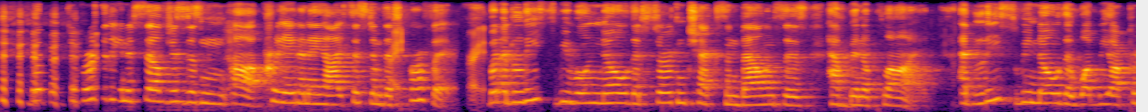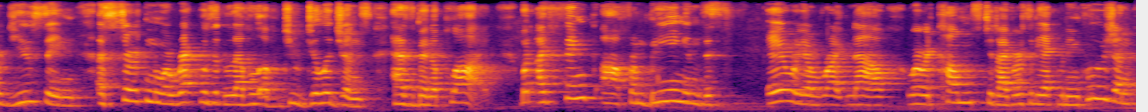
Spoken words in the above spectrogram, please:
but diversity in itself just doesn't uh, create an AI system that's right. perfect. Right. But at least we will know that certain checks and balances have been applied at least we know that what we are producing, a certain or requisite level of due diligence has been applied. But I think uh, from being in this area right now where it comes to diversity, equity, inclusion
